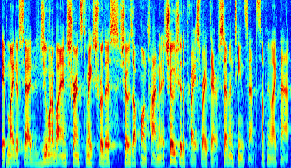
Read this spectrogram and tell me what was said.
It might have said, do you want to buy insurance to make sure this shows up on time? And it shows you the price right there, 17 cents, something like that.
